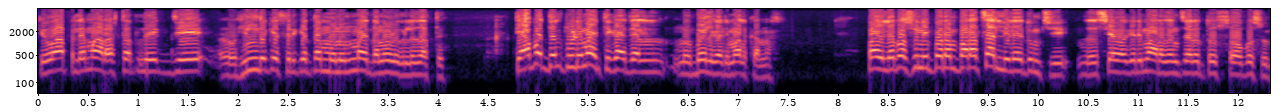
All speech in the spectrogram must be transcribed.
किंवा आपल्या महाराष्ट्रातलं एक जे हिंद केसरी केतन म्हणून मैदान ओळखलं जातं. त्याबद्दल थोडी माहिती काय द्याल बैलगाडी मालकांना? पहिल्यापासून ही परंपरा चाललेली आहे तुमची. जर सेवागिरी महाराजांच्या रथोत्सवापासून.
